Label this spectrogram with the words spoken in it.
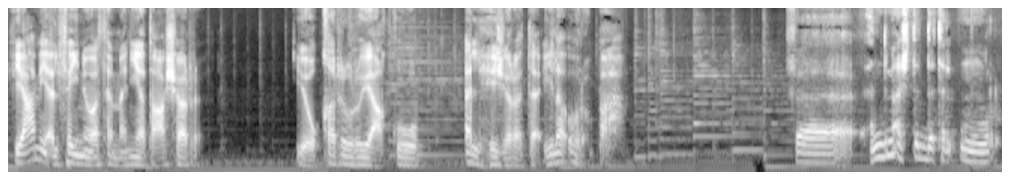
في عام 2018 يقرر يعقوب الهجرة إلى أوروبا. فعندما اشتدت الأمور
